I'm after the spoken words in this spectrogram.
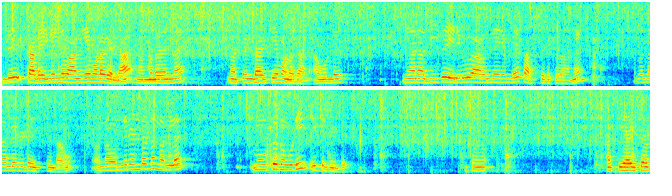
ഇത് കടയിൽ നിന്ന് വാങ്ങിയ മുളകല്ല. നമ്മൾ തന്നെ നട്ടുണ്ടാക്കിയ മുളകാണ്. അതുകൊണ്ട് ഞാൻ അധികം എരിവ് ആവുന്നതിന് മുമ്പേ പറിച്ചെടുത്തതാണ്. അപ്പം നല്ലൊരു ടേസ്റ്റ് ഉണ്ടാവും. എന്നാൽ ഒന്ന് രണ്ടെണ്ണം നല്ല മൂത്തതും കൂടി ഇട്ടിട്ടുണ്ട്. അപ്പോൾ അത്യാവശ്യം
